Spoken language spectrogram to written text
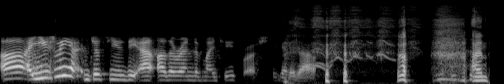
Uh, I usually just use the other end of my toothbrush to get it out. and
